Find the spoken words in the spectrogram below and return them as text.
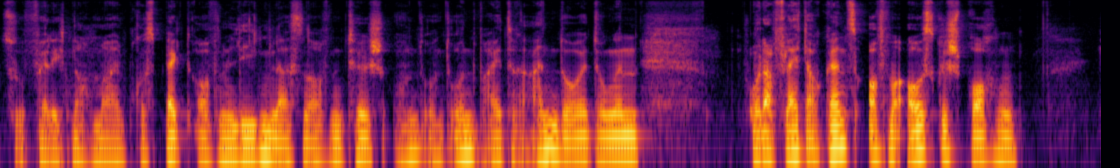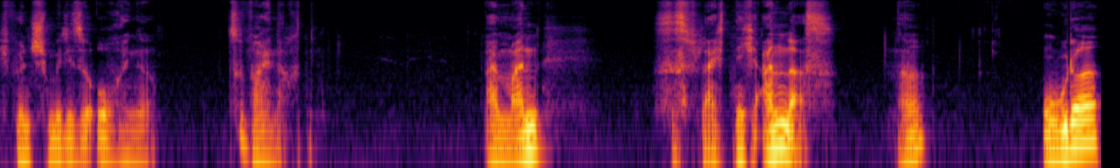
Zufällig nochmal ein Prospekt offen liegen lassen auf dem Tisch und, und, und weitere Andeutungen. Oder vielleicht auch ganz offen ausgesprochen, ich wünsche mir diese Ohrringe zu Weihnachten. Beim Mann ist es vielleicht nicht anders. Ne? Oder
